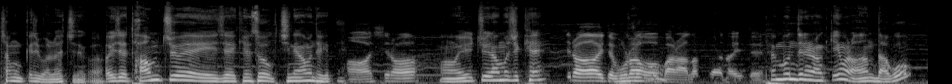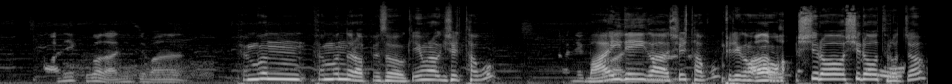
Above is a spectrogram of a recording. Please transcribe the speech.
창문 깨지 말라 했지 내가. 어, 이제 다음 주에 이제 계속 진행하면 되겠다. 아 싫어 어 일주일에 한 번씩 해. 싫어 이제 뭐라고? 뭐라고 말안 할 거야 나 이제 팬분들이랑 게임을 안 한다고? 아니 그건 아니지만 팬분 팬분들 앞에서 게임을 하기 싫다고? 아니, 그건 마이데이가 아니지만 싫다고? 필이가 아, 어, 뭐- 싫어 싫어 들었죠?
